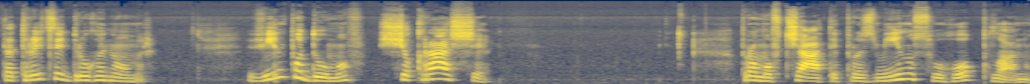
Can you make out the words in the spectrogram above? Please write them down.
Та 32 номер. Він подумав, що краще промовчати про зміну свого плану.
